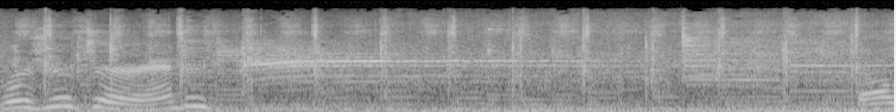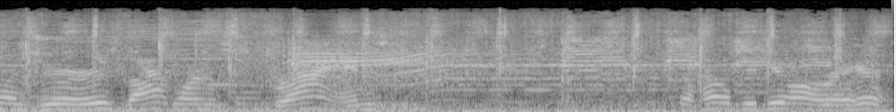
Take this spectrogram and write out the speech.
Where's your chair, Andy? That one's yours. That one's Bryan's. What the hell did you do? Oh, right here.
